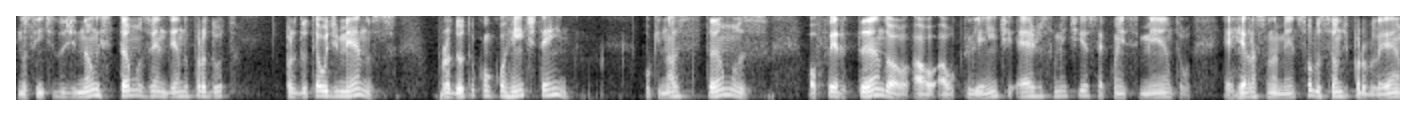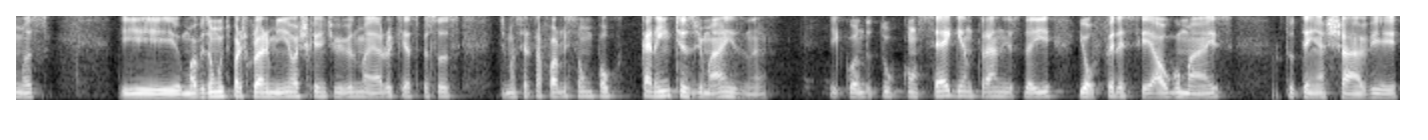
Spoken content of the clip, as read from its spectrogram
no sentido de não estamos vendendo produto. O produto é o de menos. O produto o concorrente tem. O que nós estamos ofertando ao, ao, ao cliente é justamente isso: é conhecimento, é relacionamento, solução de problemas. E uma visão muito particular minha, eu acho que a gente vive numa era que as pessoas, de uma certa forma, são um pouco carentes demais, né? E quando tu consegue entrar nisso daí e oferecer algo mais, tu tem a chave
